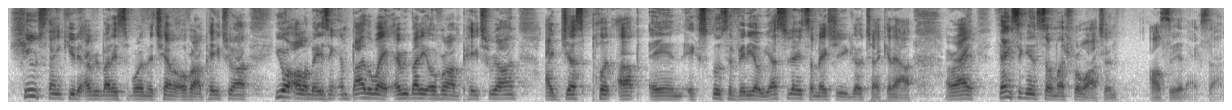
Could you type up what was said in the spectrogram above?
huge thank you to everybody supporting the channel over on Patreon. You are all amazing. And by the way, everybody over on Patreon, I just put up an exclusive video yesterday, so make sure you go check it out, all right? Thanks again so much for watching. I'll see you next time.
